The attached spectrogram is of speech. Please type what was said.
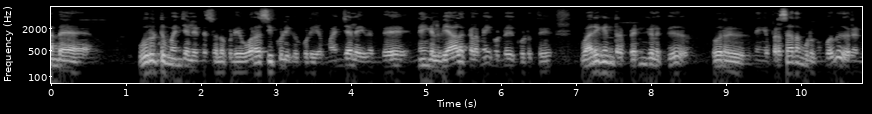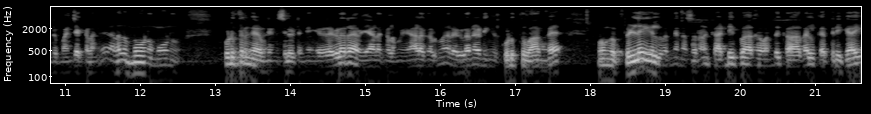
அந்த உருட்டு மஞ்சள் என்று சொல்லக்கூடிய உரசி குளிக்கக்கூடிய மஞ்சளை வந்து நீங்கள் வியாழக்கிழமை கொண்டு போய் கொடுத்து வருகின்ற பெண்களுக்கு ஒரு நீங்க பிரசாதம் கொடுக்கும்போது ரெண்டு மஞ்சக்கிழங்கு அல்லது மூணு மூணு கொடுத்துருங்க அப்படின்னு சொல்லிட்டு நீங்க ரெகுலரா வியாழக்கிழமை வியாழக்கிழமை ரெகுலரா நீங்க கொடுத்து வாங்க. உங்க பிள்ளைகள் வந்து என்ன சொன்னாலும் கண்டிப்பாக வந்து காதல் கத்திரிக்காய்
